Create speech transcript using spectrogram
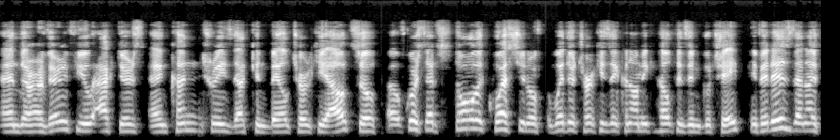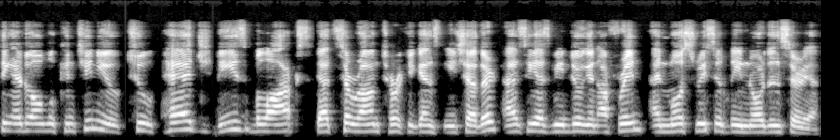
And there are very few actors and countries that can bail Turkey out. So, of course, that's all a question of whether Turkey's economic health is in good shape. If it is, then I think Erdogan will continue to hedge these blocks that surround Turkey against each other, as he has been doing in Afrin and most recently in northern Syria.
